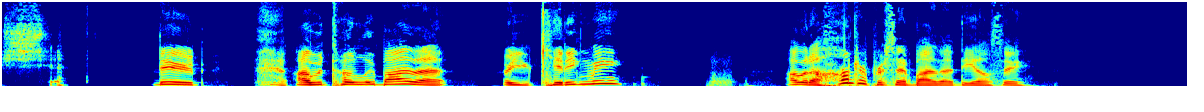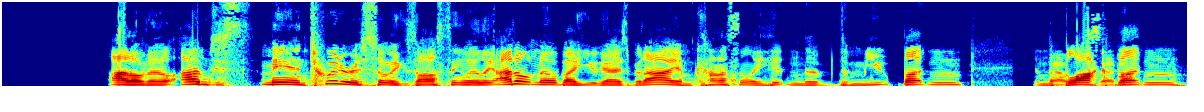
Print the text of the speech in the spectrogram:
Shit. Dude, I would totally buy that. Are you kidding me? I would 100% buy that DLC. I don't know. I'm just, man, Twitter is so exhausting lately. I don't know about you guys, but I am constantly hitting the, the mute button and the No, 'cause I block don't- button.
